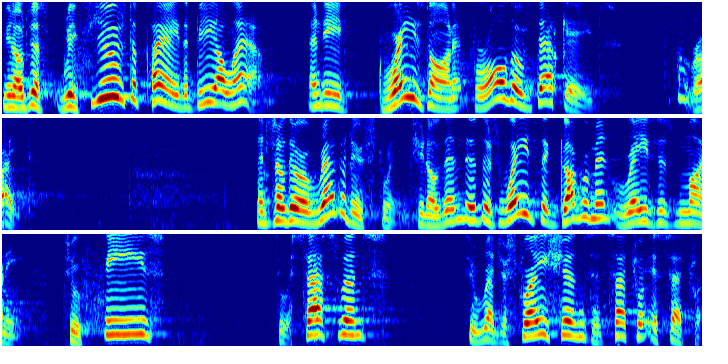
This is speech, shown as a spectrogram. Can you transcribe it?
you know, just refused to pay the BLM. And he'd grazed on it for all those decades. It's not right. And so there are revenue streams. You know, there's ways that government raises money through fees, through assessments, through registrations, etc., etc.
